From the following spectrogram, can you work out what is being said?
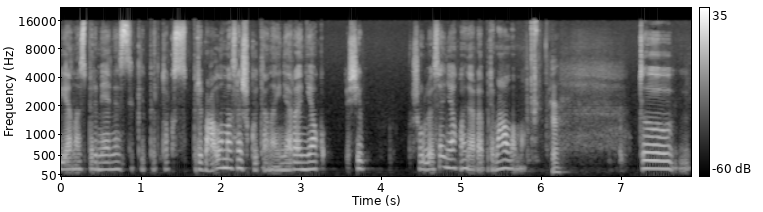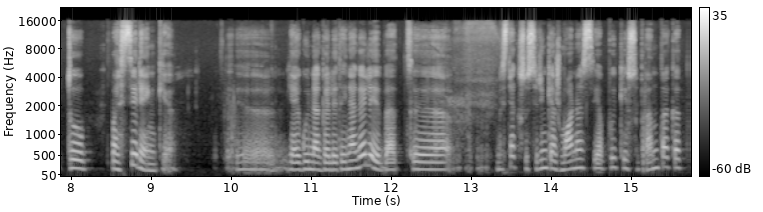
vienas per mėnesį kaip ir toks privalomas, aišku, tenai nėra nieko, šiaip šauliuose nieko nėra privaloma. Ja. Tu, tu pasirenki, e, jeigu negali, tai negali, bet e, vis tiek susirinkę žmonės, jie puikiai supranta, kad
